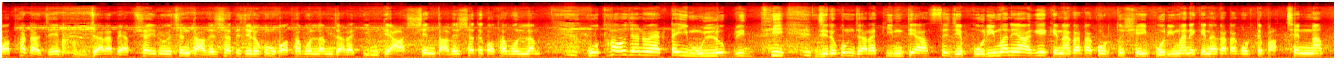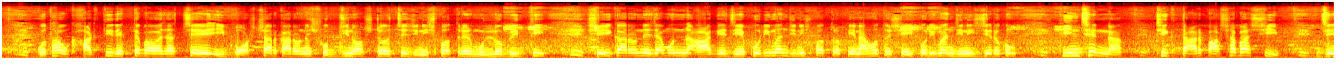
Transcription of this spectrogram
কথাটা, যে যারা ব্যবসায়ী রয়েছেন তাদের সাথে যেরকম কথা বললাম, যারা কিনতে আসছেন তাদের সাথে কথা বললাম, কোথাও যেন একটা এই মূল্য বৃদ্ধি যেরকম যারা কিনতে আসছে, যে পরিমাণে আগে কেনাকাটা করতো, সেই পরিমাণে কেনাকাটা করতে পাচ্ছেন না। কোথাও ঘাটতি দেখতে পাওয়া যাচ্ছে, এই বর্ষার কারণে সবজি নষ্ট হচ্ছে, জিনিসপত্রের মূল্য বৃদ্ধি। সেই কারণে যেমন আগে যে পরিমাণ জিনিসপত্র কেনা হতো, সেই পরিমাণ জিনিস যেরকম কিনছেন না, ঠিক তার পাশাপাশি যে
